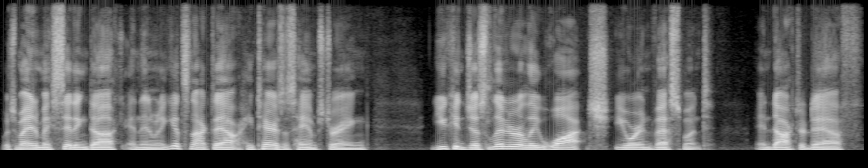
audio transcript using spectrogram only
which made him a sitting duck. And then when he gets knocked out, he tears his hamstring. You can just literally watch your investment in Dr. Death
